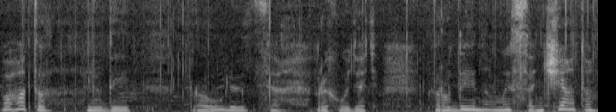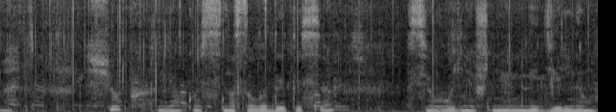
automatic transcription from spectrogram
багато людей прогулюються, приходять родинами, санчатами, щоб якось насолодитися сьогоднішнім недільним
